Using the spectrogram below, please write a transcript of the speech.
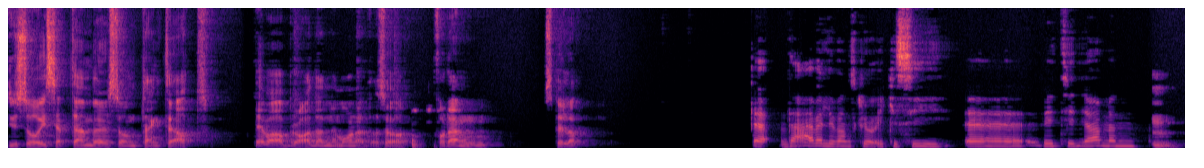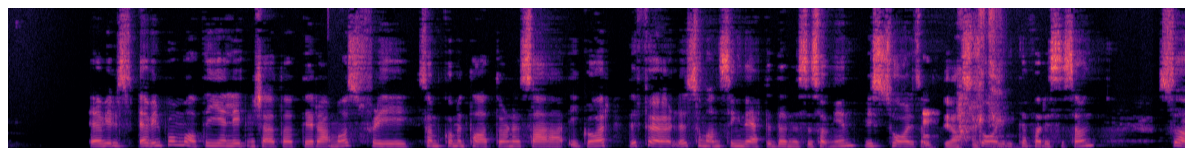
du så i september, som tenkte at det var bra denne måneden, altså for den spiller. Ja, det er veldig vanskelig å ikke si eh, Vitinha, men Mm. Jeg vil, jeg vil på en måte gi en liten shout-out til Ramos, fordi som kommentatorene sa i går, det føles som han signerte denne sesongen. Vi så liksom Ja. så lite forrige sesong. Så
